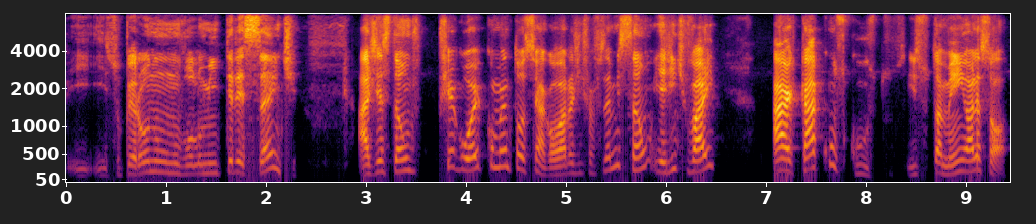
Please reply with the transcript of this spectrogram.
e, e superou num, num, volume interessante, a gestão chegou e comentou assim: agora a gente vai fazer a missão e a gente vai arcar com os custos. Isso também, olha só,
